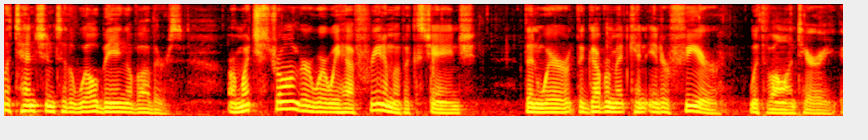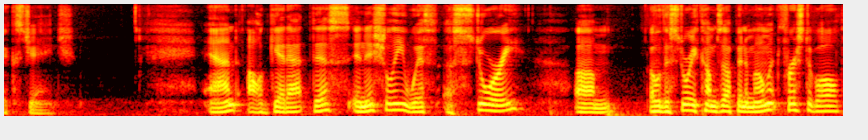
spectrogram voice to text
attention to the well-being of others are much stronger where we have freedom of exchange than where the government can interfere with voluntary exchange. And I'll get at this initially with a story. Um, oh, the story comes up in a moment. First of all,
